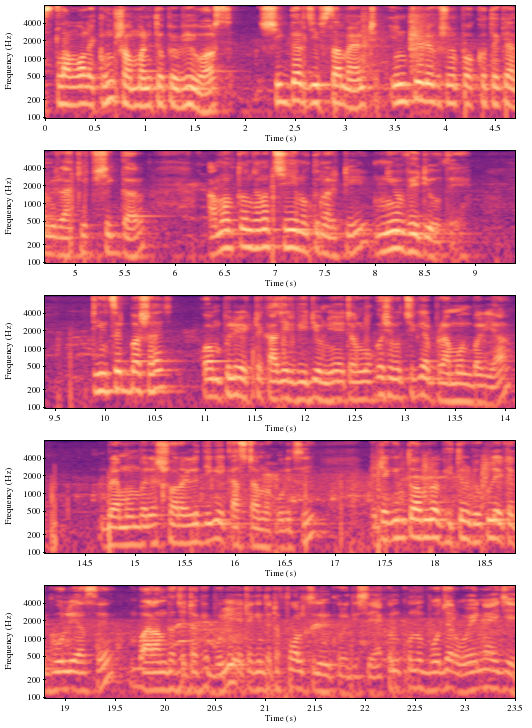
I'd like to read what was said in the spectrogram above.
আসসালামু আলাইকুম, সম্মানিত ভিউয়ার্স শিকদার জিপসাম অ্যান্ড ইন্ট্রোডাকশনের পক্ষ থেকে আমি রাকিব শিকদার। আমন্ত্রণ জানাচ্ছি নতুন আরেকটি নিউ ভিডিওতে তিন সেট বাসায় কমপ্লিট একটা কাজের ভিডিও নিয়ে, এটার লোকেশন হচ্ছে কি ব্রাহ্মণবাড়িয়া। ব্রাহ্মণবাড়িয়ার সরাইলের দিকে এই কাজটা আমরা করেছি। এটা কিন্তু আমরা ভিতরে ঢুকলে একটা গলি আছে, বারান্দা যেটাকে বলি, এটা কিন্তু একটা ফল সিলিং করে দিছে। এখন কোনো বোঝার ওয়ে নাই যে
